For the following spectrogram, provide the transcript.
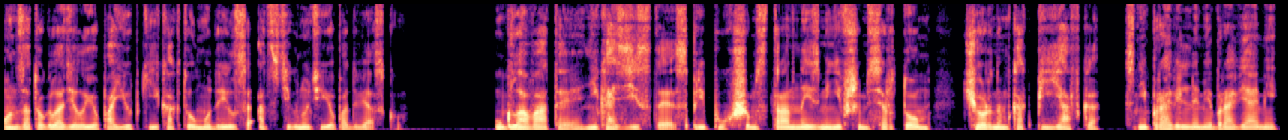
Он зато гладил ее по юбке и как-то умудрился отстегнуть ее подвязку. Угловатая, неказистая, с припухшим, странно изменившимся ртом, черным как пиявка, с неправильными бровями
